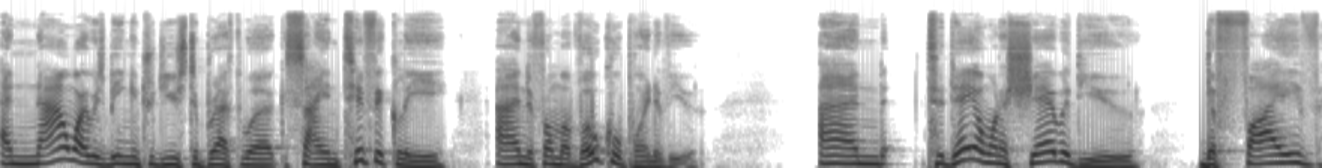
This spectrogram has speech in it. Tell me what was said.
And now I was being introduced to breath work scientifically and from a vocal point of view. And today I want to share with you the five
